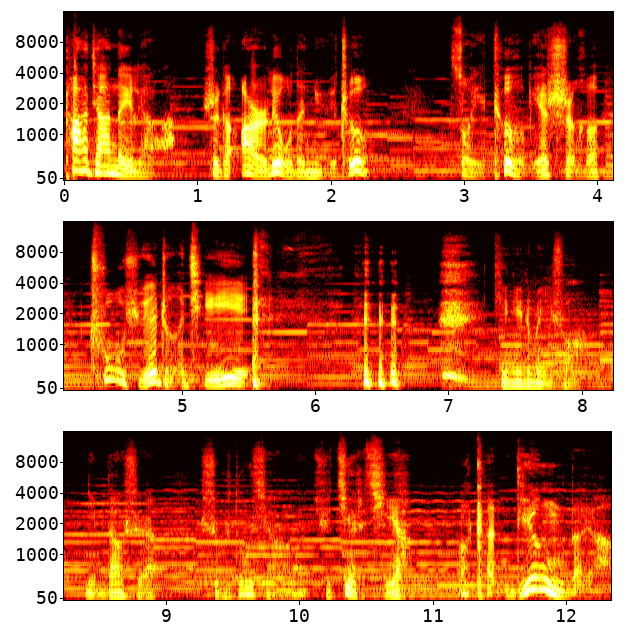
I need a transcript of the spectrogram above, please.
她家那辆啊是个二六的女车，所以特别适合初学者骑。听您这么一说，你们当时是不是都想去借着骑呀？啊，肯定的呀。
